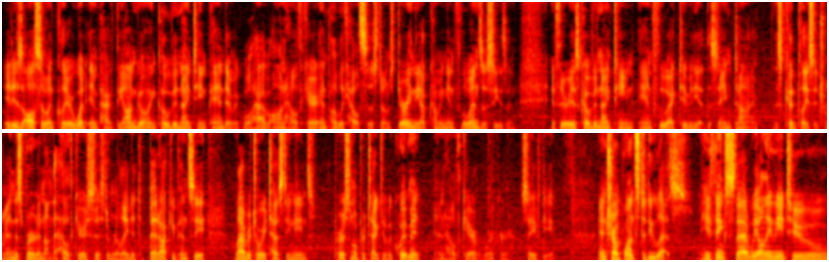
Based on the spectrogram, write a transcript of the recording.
It is also unclear what impact the ongoing COVID 19 pandemic will have on healthcare and public health systems during the upcoming influenza season. If there is COVID 19 and flu activity at the same time, this could place a tremendous burden on the healthcare system related to bed occupancy, laboratory testing needs, personal protective equipment, and healthcare worker safety. And Trump wants to do less. He thinks that we only need to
